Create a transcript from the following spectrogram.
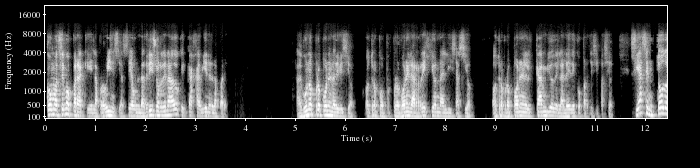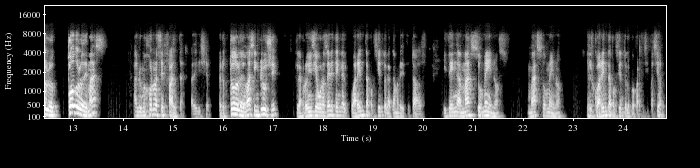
¿Cómo hacemos para que la provincia sea un ladrillo ordenado que encaja bien en la pared? Algunos proponen la división, otros proponen la regionalización otro propone el cambio de la ley de coparticipación. Si hacen todo lo, todo lo demás, a lo mejor no hace falta la división, pero todo lo demás incluye que la provincia de Buenos Aires tenga el 40% de la Cámara de Diputados y tenga más o menos, más o menos, el 40% de la coparticipación.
